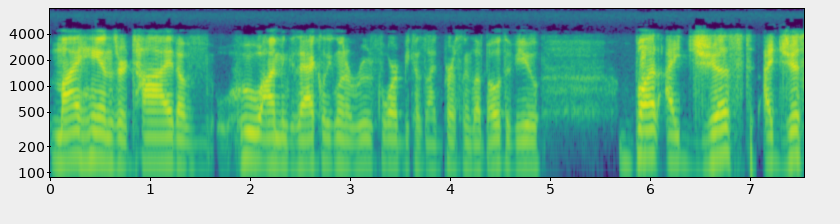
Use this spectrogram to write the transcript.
my hands are tied of who I'm exactly going to root for because I personally love both of you. But I just I just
